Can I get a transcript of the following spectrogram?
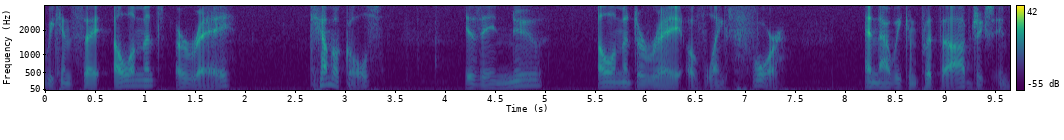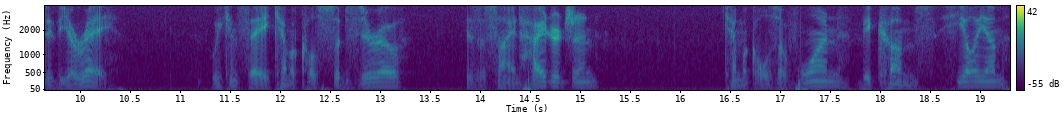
We can say element array chemicals is a new element array of length 4. And now we can put the objects into the array. We can say chemicals sub 0 is assigned hydrogen. Chemicals of 1 becomes helium.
